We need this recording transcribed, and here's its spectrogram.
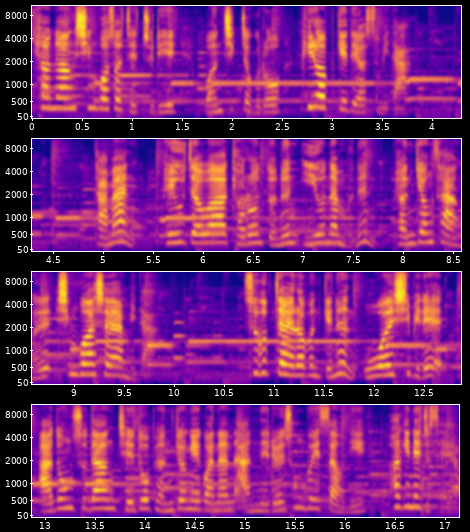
현황 신고서 제출이 원칙적으로 필요 없게 되었습니다. 다만 배우자와 결혼 또는 이혼한 분은 변경 사항을 신고하셔야 합니다. 수급자 여러분께는 5월 10일에 아동수당 제도 변경에 관한 안내를 송부했사오니 확인해 주세요.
